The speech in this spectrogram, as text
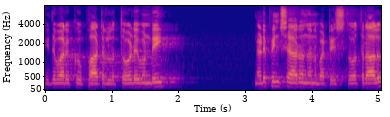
ఇదివరకు పాటలు తోడి ఉండి నడిపించారు అందును బట్టి స్తోత్రాలు.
